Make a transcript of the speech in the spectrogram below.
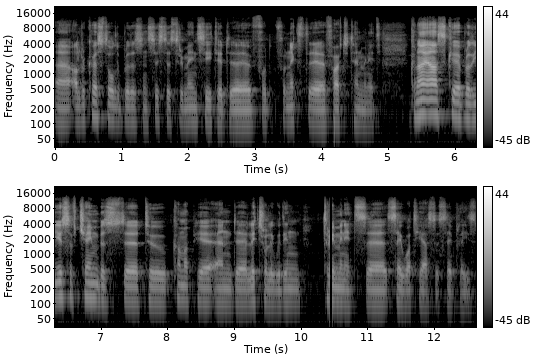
uh, I'll request all the brothers and sisters to remain seated uh, for, for next uh, five to ten minutes. Can I ask uh, Brother Yusuf Chambers uh, to come up here and literally within three minutes say what he has to say, please?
